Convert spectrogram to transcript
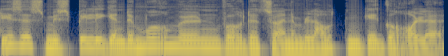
Dieses missbilligende Murmeln wurde zu einem lauten Gegrolle.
